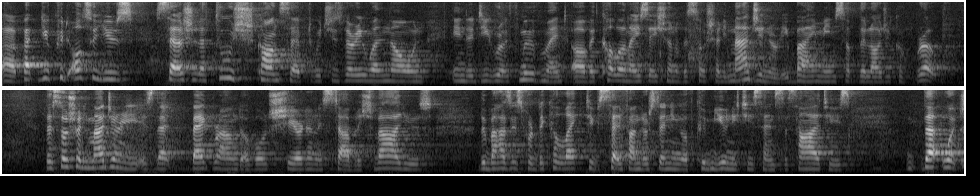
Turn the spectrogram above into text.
Uh, but you could also use Serge Latouche's concept, which is very well known in the degrowth movement of a colonization of the social imaginary by means of the logic of growth. The social imaginary is that background of all shared and established values, the basis for the collective self-understanding of communities and societies, that which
